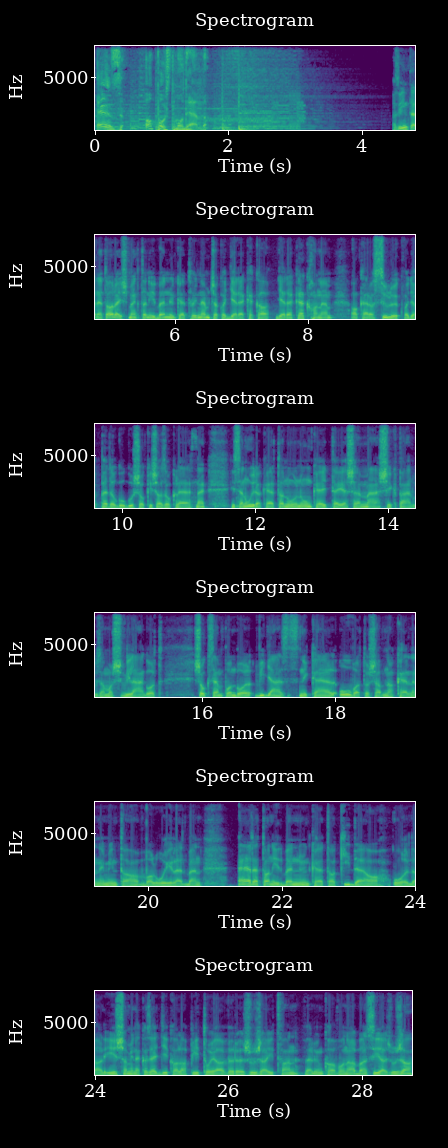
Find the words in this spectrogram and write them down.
Ez a Postmodem. Az internet arra is megtanít bennünket, hogy nem csak a gyerekek a gyerekek, hanem akár a szülők vagy a pedagógusok is azok lehetnek, hiszen újra kell tanulnunk egy teljesen másik párhuzamos világot. Sok szempontból vigyázni kell, óvatosabbnak kell lenni, mint a való életben. Erre tanít bennünket a Kidea oldal is, aminek az egyik alapítója, Vörös Zsuzsa itt van velünk a vonalban. Szia Zsuzsa,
